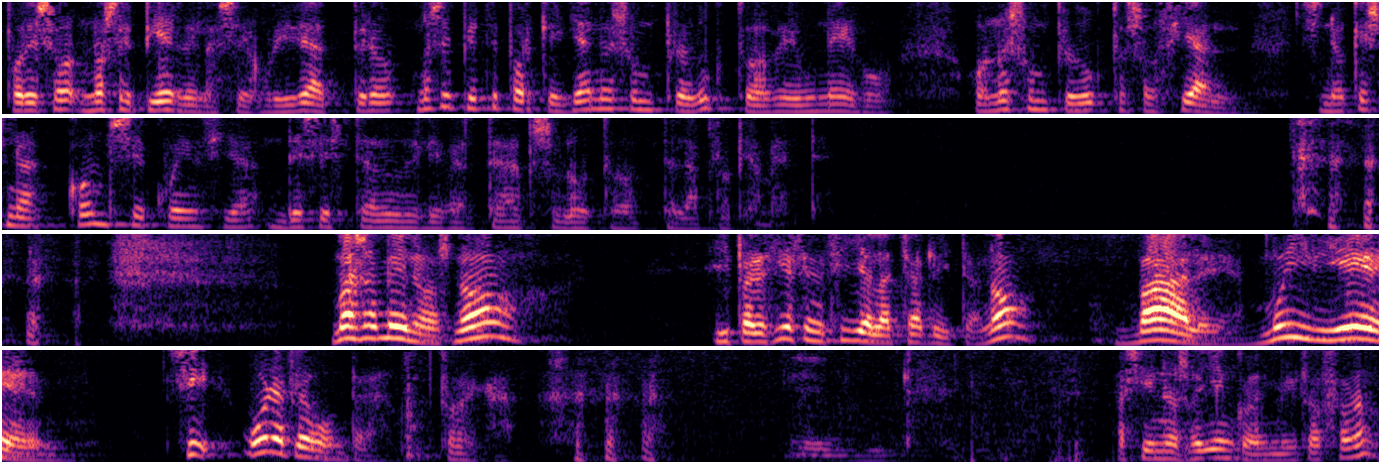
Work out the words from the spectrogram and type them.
Por eso no se pierde la seguridad, pero no se pierde porque ya no es un producto de un ego o no es un producto social, sino que es una consecuencia de ese estado de libertad absoluto de la propia mente. Más o menos, ¿no? Y parecía sencilla la charlita, ¿no? Vale, muy bien. Sí, una pregunta por acá. Así nos oyen con el micrófono.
